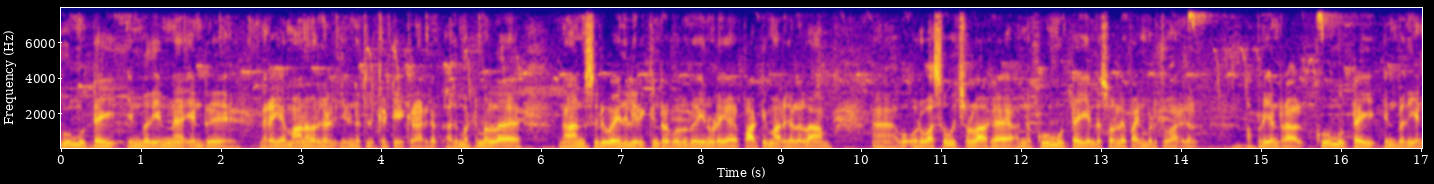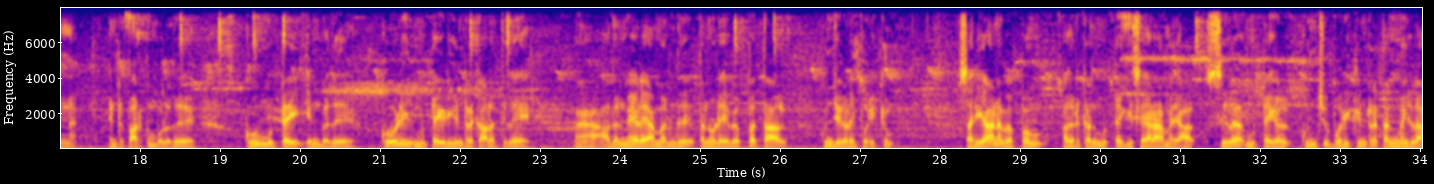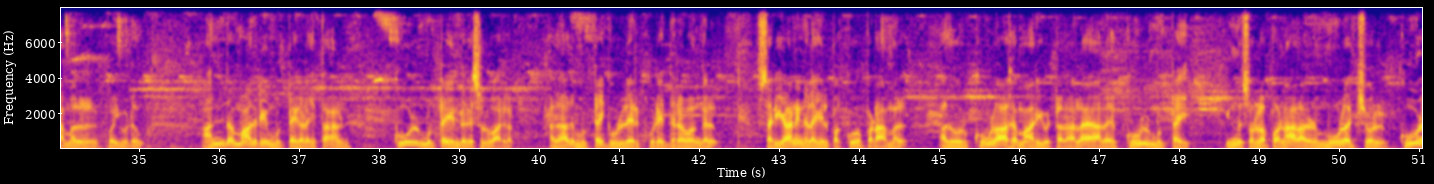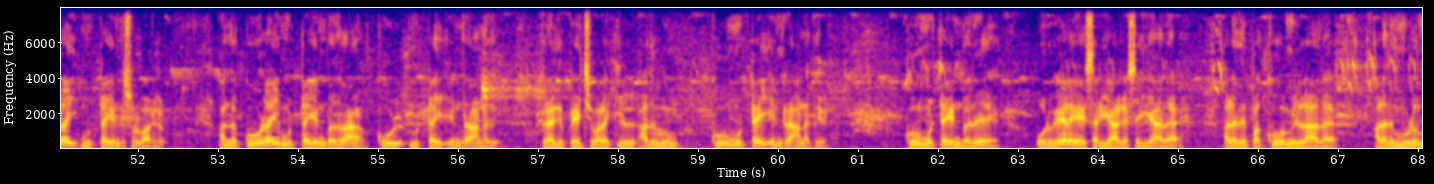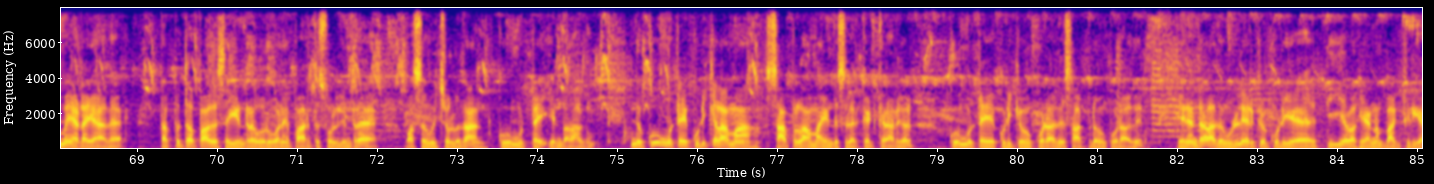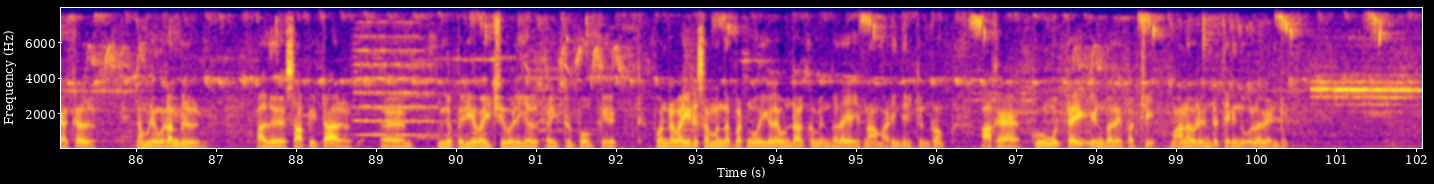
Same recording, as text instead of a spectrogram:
கூமுட்டை என்பது என்ன என்று நிறைய மாணவர்கள் என்னிடத்தில் கேட்டிருக்கிறார்கள். அது மட்டுமல்ல நான் சிறு வயதில் இருக்கின்ற பொழுது என்னுடைய பாட்டிமார்கள் எல்லாம் ஒரு வசவு சொல்லாக அந்த கூமுட்டை என்ற சொல்லை பயன்படுத்துவார்கள். அப்படி என்றால் கூமுட்டை என்பது என்ன என்று பார்க்கும் பொழுது கூமுட்டை என்பது கோழி முட்டையிடுகின்ற காலத்திலே அதன் மேலே அமர்ந்து தன்னுடைய வெப்பத்தால் குஞ்சுகளை பொரிக்கும் சரியான வெப்பம் அதற்கு அந்த முட்டைக்கு சேராமையால் சில முட்டைகள் குஞ்சு பொரிக்கின்ற தன்மை இல்லாமல் போய்விடும். அந்த மாதிரி முட்டைகளைத்தான் கூழ் முட்டை என்றே சொல்வார்கள். அதாவது முட்டைக்கு உள்ளே இருக்கக்கூடிய திரவங்கள் சரியான நிலையில் பக்குவப்படாமல் அது ஒரு கூழாக மாறிவிட்டதால் அதை கூழ் முட்டை இன்னும் சொல்லப்போனால் அதன் மூலச்சொல் கூளை முட்டை என்று சொல்வார்கள். அந்த கூளை முட்டை என்பது தான் கூழ் முட்டை என்று ஆனது. பிறகு பேச்சு வழக்கில் அதுவும் கூமுட்டை என்று ஆனது. கூமுட்டை என்பது ஒரு வேலையை சரியாக செய்யாத அல்லது பக்குவம் இல்லாத அல்லது முழுமை அடையாத தப்பு தப்பாக செய்கின்ற ஒருவனை பார்த்து சொல்கின்ற வசவு சொல்லுதான் கூமுட்டை என்பதாகும். இந்த கூமுட்டையை குடிக்கலாமா சாப்பிடலாமா என்று சிலர் கேட்கிறார்கள். கூமுட்டையை குடிக்கவும் கூடாது சாப்பிடவும் கூடாது. ஏனென்றால் அதன் உள்ளே இருக்கக்கூடிய தீய வகையான பாக்டீரியாக்கள் நம்முடைய உடம்பில் அது சாப்பிட்டால் மிகப்பெரிய வயிற்று வலிகள் வயிற்றுப்போக்கு போன்ற வயிறு சம்பந்தப்பட்ட நோய்களை உண்டாக்கும் என்பதை நாம் அறிந்திருக்கின்றோம். ஆக கூமுட்டை என்பதை பற்றி மாணவர்கள் என்று தெரிந்து கொள்ள வேண்டும்.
